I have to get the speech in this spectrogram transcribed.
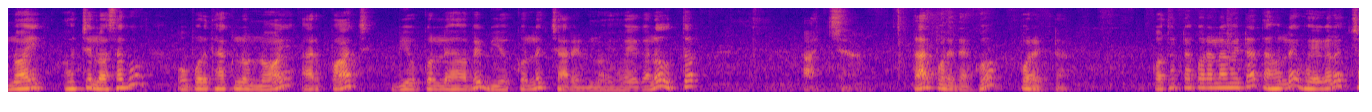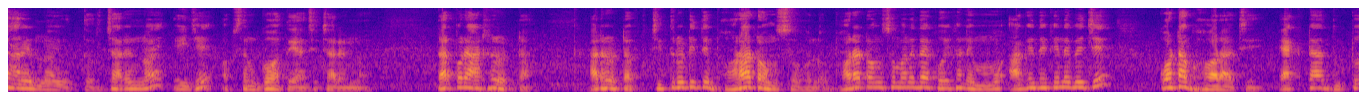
নয় হচ্ছে লসাগু, ওপরে থাকল নয় আর পাঁচ, বিয়োগ করলে হবে, বিয়োগ করলে চারের নয় হয়ে গেল উত্তর। আচ্ছা তারপরে দেখো, পরেরটা। কতটা করালাম এটা, তাহলে হয়ে গেল চারের নয় উত্তর। চারের নয়, এই যে অপশান গতে আছে চারের নয়। তারপরে আঠারোটা আঠারোটা চিত্রটিতে ভরাট অংশ হলো। ভরাট অংশ মানে দেখো এখানে আগে দেখে নেবে যে কটা ঘর আছে। একটা, দুটো,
